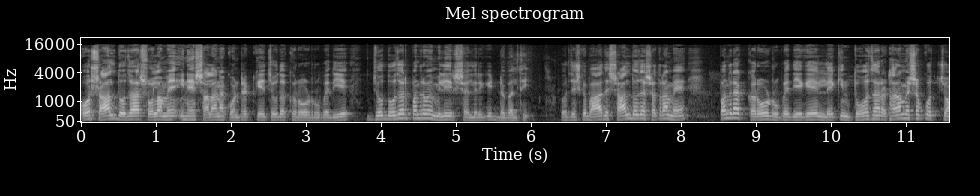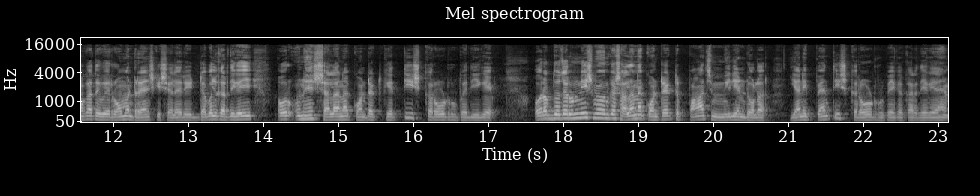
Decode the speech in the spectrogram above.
और साल 2016 में इन्हें सालाना कॉन्ट्रैक्ट के 14 करोड़ रुपए दिए, जो 2015 में मिली सैलरी की डबल थी। और जिसके बाद साल 2017 में 15 करोड़ रुपए दिए गए, लेकिन 2018 में सबको चौंकाते हुए रोमन रेंज की सैलरी डबल कर दी गई और उन्हें सालाना कॉन्ट्रैक्ट के 30 करोड़ रुपए दिए गए। और अब 2019 में उनका सालाना कॉन्ट्रैक्ट पाँच मिलियन डॉलर, यानी 35 करोड़ रुपए का कर दिया गया है।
